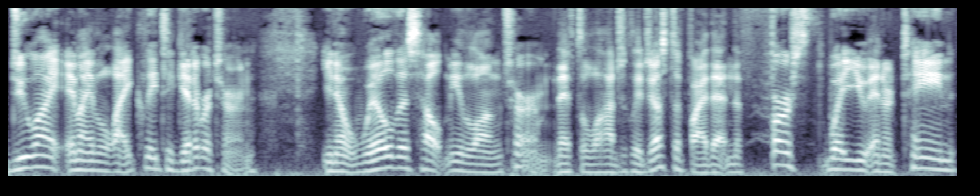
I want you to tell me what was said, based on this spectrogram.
Do I? Am I likely to get a return? You know, will this help me long term? They have to logically justify that. And the first way you entertain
